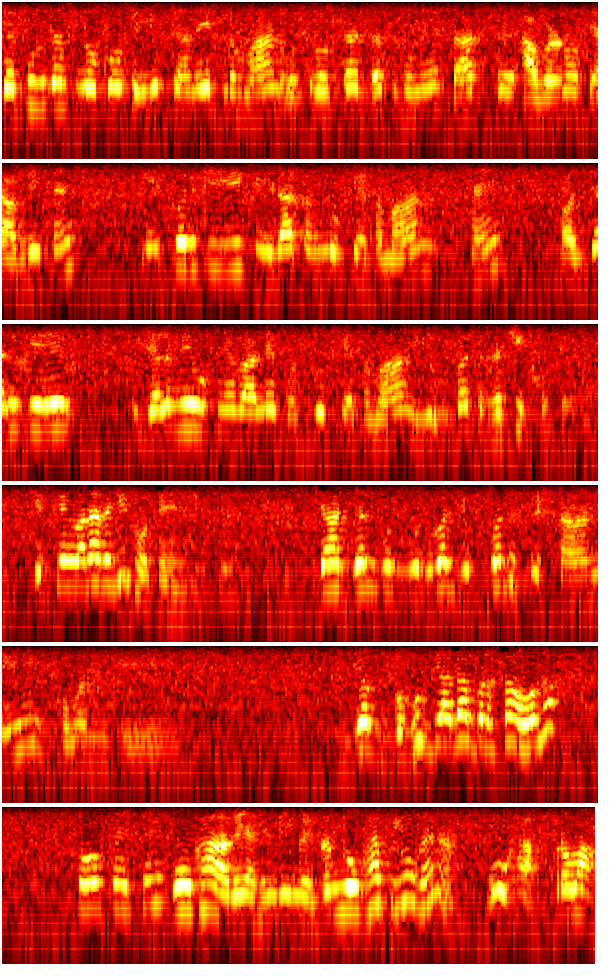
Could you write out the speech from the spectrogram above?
चतुर्दश लोकों से युक्त अनेक ब्रह्मांड उत्तरोत्तर दस गुणे सात आवरणों से आवृत हैं। ईश्वर की क्रीड़ा कंदुक के समान हैं और जल के, जल में उठने वाले बुद्ध के समान युगपत रचित होते हैं। किसके द्वारा रचित होते हैं? क्या जल बुद्ध युगपत सृष्टानी भवंती? जब बहुत ज़्यादा वर्षा हो ना तो कहते हैं, ओघा आ गया हिंदी में। गंगोघा प्रयोग है ना? ओघा, प्रवाह।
